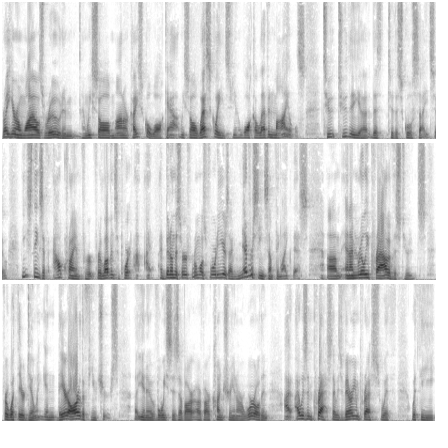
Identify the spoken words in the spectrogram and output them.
right here on Wiles Road, and, and we saw Monarch High School walk out. We saw Westglades you know walk 11 miles to, to, the, uh, the, to the school site. So these things of outcrying for, for love and support, I, have been on this earth for almost 40 years. I've never seen something like this. Um, and I'm really proud of the students for what they're doing. And there are the futures, uh, you know, voices of our, of our country and our world. And I, I was impressed. I was very impressed with with the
